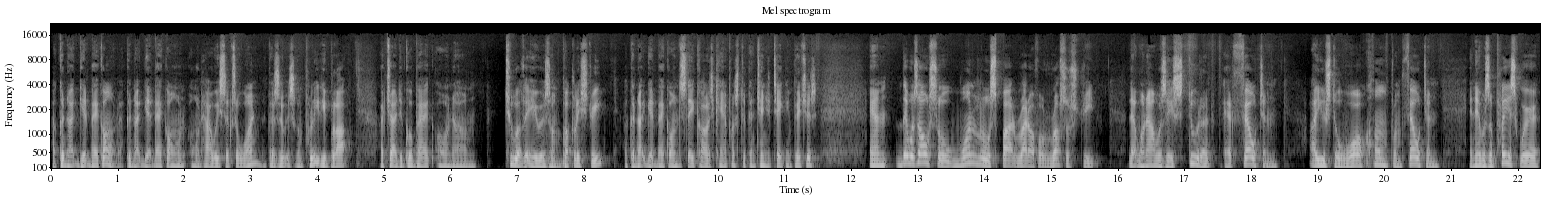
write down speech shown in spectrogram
I could not get back on. I could not get back on on Highway 601 because it was completely blocked. I tried to go back on um, two other areas on Buckley Street. I could not get back on State College campus to continue taking pictures. And there was also one little spot right off of Russell Street that when I was a student at Felton, I used to walk home from Felton, and there was a place where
